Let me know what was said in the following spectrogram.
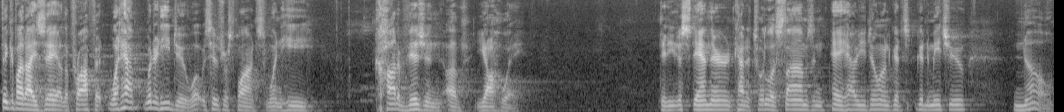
Think about Isaiah the prophet. What, happened, what did he do? What was his response when he caught a vision of Yahweh? Did he just stand there and kind of twiddle his thumbs and, hey, how are you doing? Good, good to meet you? No.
